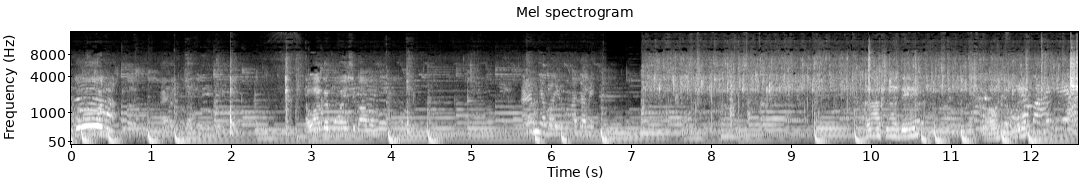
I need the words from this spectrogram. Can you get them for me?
Doon! Tawagan mo ngayon si mama mo. Alam niya ba yung mga na din? Oo, siyempre.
